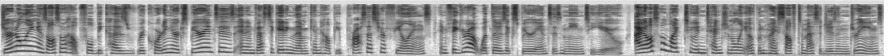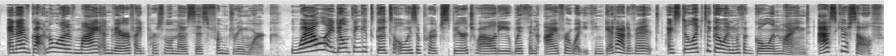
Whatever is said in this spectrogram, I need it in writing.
Journaling is also helpful because recording your experiences and investigating them can help you process your feelings and figure out what those experiences mean to you. I also like to intentionally open myself to messages in dreams, and I've gotten a lot of my unverified personal gnosis from dream work. While I don't think it's good to always approach spirituality with an eye for what you can get out of it, I still like to go in with a goal in mind. Ask yourself,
